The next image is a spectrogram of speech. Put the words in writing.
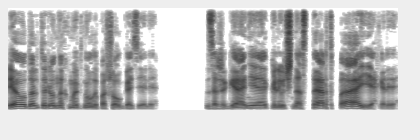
Я удовлетворенно хмыкнул и пошел к «Газели». Зажигание, ключ на старт, поехали.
